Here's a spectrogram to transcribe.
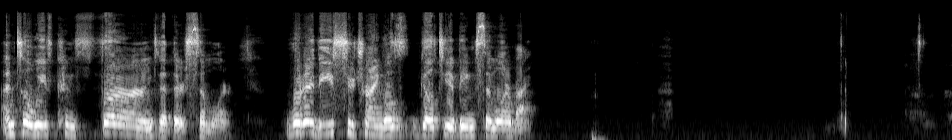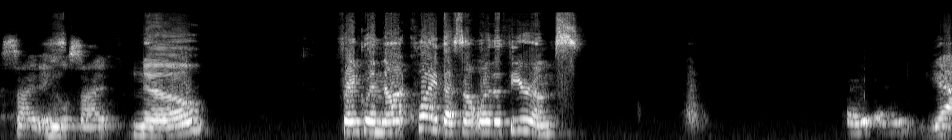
until we've confirmed that they're similar. What are these two triangles guilty of being similar by? Side, angle, side. No. Franklin, not quite. That's not one of the theorems. Yeah,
